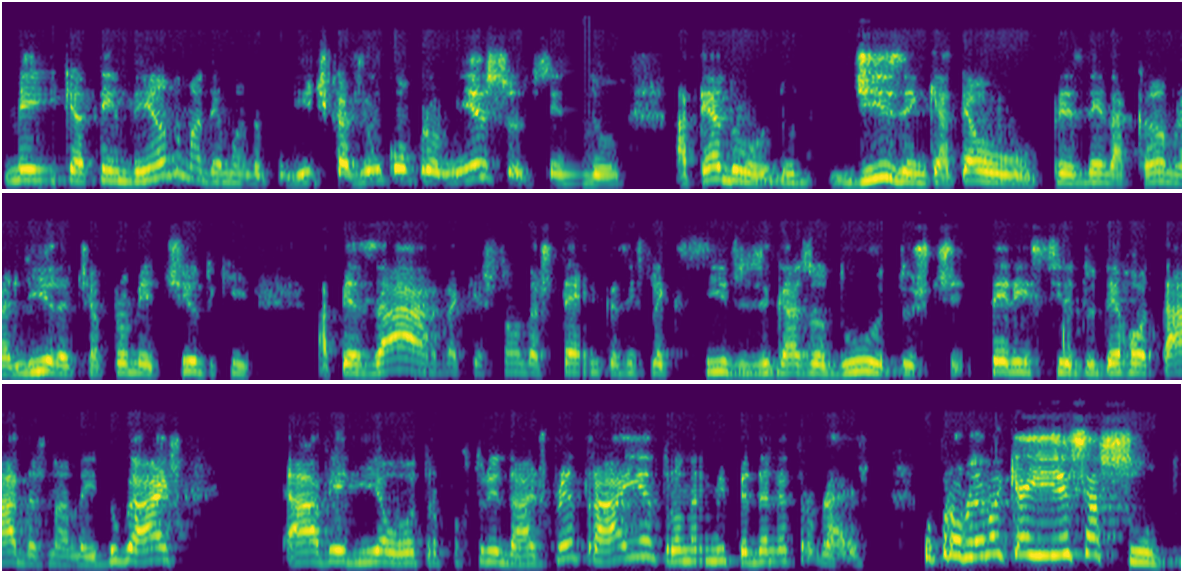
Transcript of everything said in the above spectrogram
meio que atendendo uma demanda política, havia um compromisso, assim, do, até do, do, dizem que até o presidente da Câmara, Lira, tinha prometido que, apesar da questão das técnicas inflexíveis e gasodutos terem sido derrotadas na lei do gás, haveria outra oportunidade para entrar e entrou na MP da Eletrobras. O problema é que aí esse assunto,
